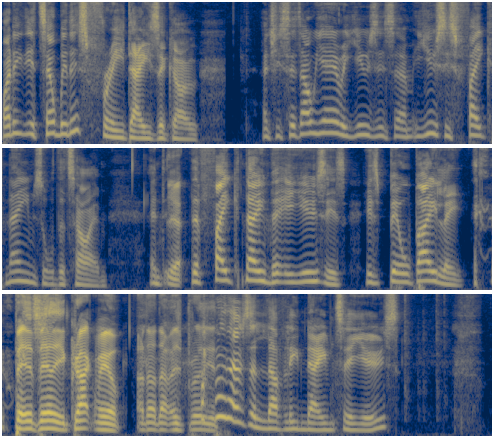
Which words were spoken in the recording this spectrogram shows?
why didn't you tell me this three days ago?" And she says, "Oh yeah, he uses um he uses fake names all the time." And yeah. the fake name that he uses is Bill Bailey. Bill Bailey cracked me up. I thought that was brilliant. I thought that was a lovely name to use.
